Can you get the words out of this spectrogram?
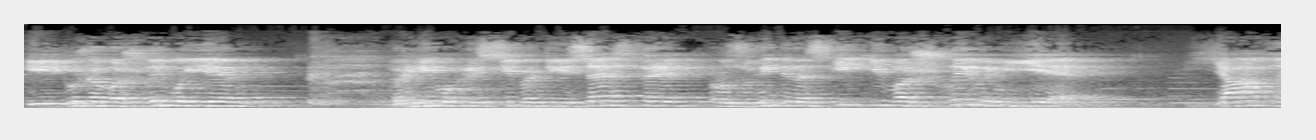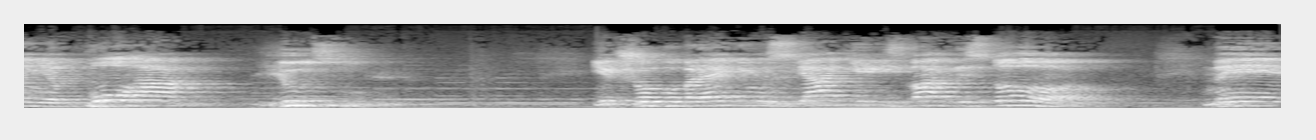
І дуже важливо є, дорогі по Христі, брати і сестри, розуміти, наскільки важливим є явлення Бога людству. Якщо в попередньому святі Різдва Христового ми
